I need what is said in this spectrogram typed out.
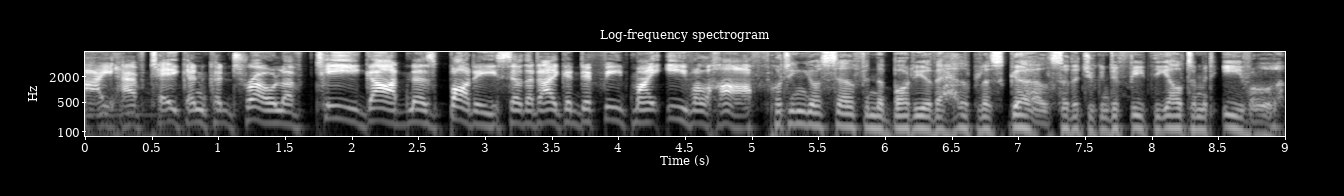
I have taken control of Téa Gardner's body so that I can defeat my evil half. Putting yourself in the body of a helpless girl so that you can defeat the ultimate evil.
